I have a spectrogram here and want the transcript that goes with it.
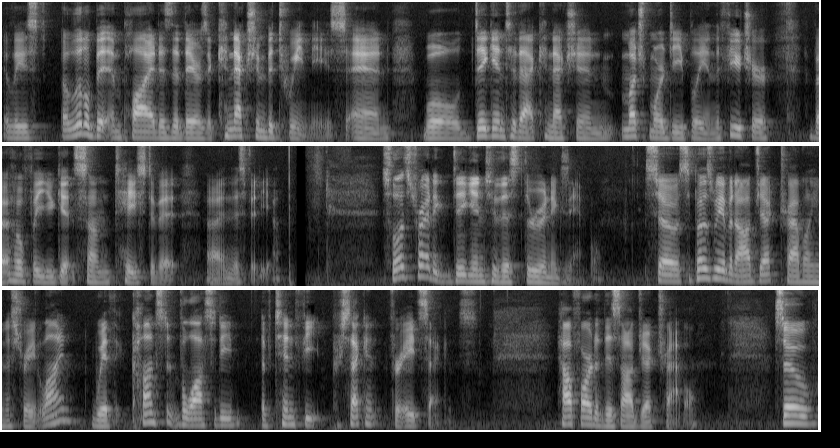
at least a little bit implied is that there's a connection between these and we'll dig into that connection much more deeply in the future, but hopefully you get some taste of it uh, in this video. So let's try to dig into this through an example. So suppose we have an object traveling in a straight line with constant velocity of 10 feet per second for 8 seconds. How far did this object travel? So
